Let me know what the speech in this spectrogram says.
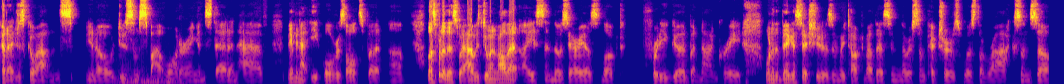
Could I just go out and you know do some spot watering instead and have maybe not equal results, but um, let's put it this way: I was doing all that ice, and those areas looked pretty good, but not great. One of the biggest issues, and we talked about this, and there were some pictures, was the rocks. And so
